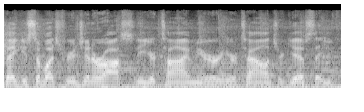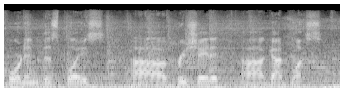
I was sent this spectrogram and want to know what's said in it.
thank you so much for your generosity, your time, your, your talent, your gifts that you've poured into this place. Uh, appreciate it. Uh, God bless.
